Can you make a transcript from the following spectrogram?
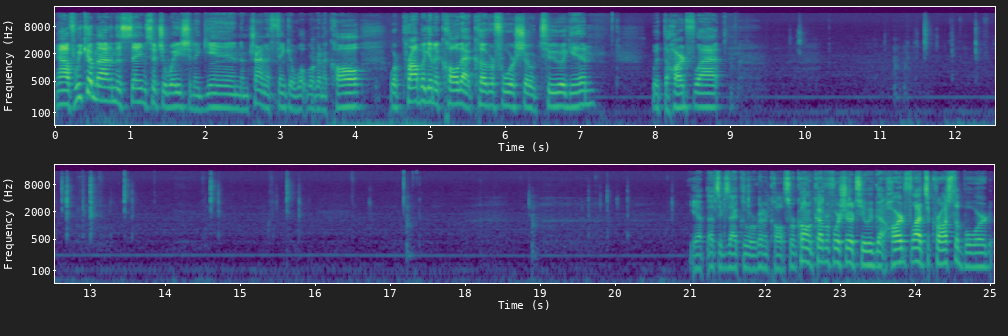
Now, if we come out in the same situation again, I'm trying to think of what we're going to call. We're probably going to call that cover four show two again with the hard flat. Yep, that's exactly what we're going to call it. So we're calling cover four show two. We've got hard flats across the board.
